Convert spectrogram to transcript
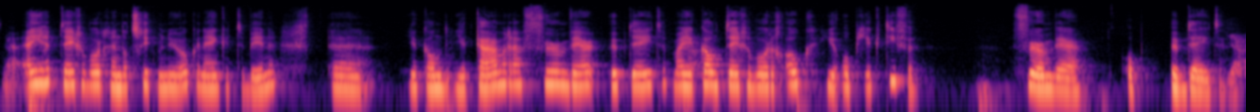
ja. En je hebt tegenwoordig, en dat schiet me nu ook in één keer te binnen, je kan je camera firmware updaten, maar ja. je kan tegenwoordig ook je objectieven firmware op updaten. Ja.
